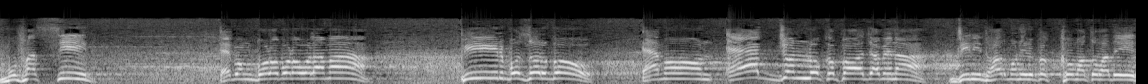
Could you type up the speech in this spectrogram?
মুফাসসির এবং বড় বড় ওলামা, পীর বুজুর্গ এমন একজন লোক পাওয়া যাবে না, যিনি ধর্মনিরপেক্ষ মতবাদের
